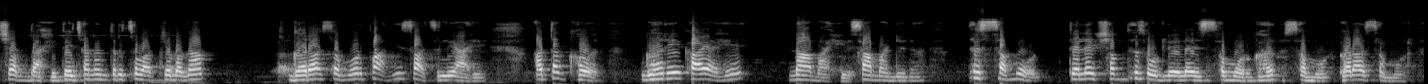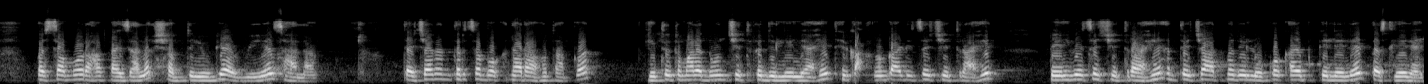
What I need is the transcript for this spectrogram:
शब्द आहे. त्याच्यानंतरच वाक्य बघा. घरासमोर पाणी साचले आहे. आता घर. घर हे काय आहे? नाम आहे सामान्य ना तर समोर त्याला एक शब्द जोडलेला आहे समोर घर समोर घरासमोर. मग समोर हा काय झाला? शब्दयोगी अव्यय झाला. त्याच्यानंतरच बघणार आहोत आपण. इथे तुम्हाला दोन चित्र दिलेले आहेत. एक गाडीचं चित्र आहे. रेल्वेचं चित्र आहे आणि त्याच्या आतमध्ये लोक काय केलेले आहेत बसलेले आहेत.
